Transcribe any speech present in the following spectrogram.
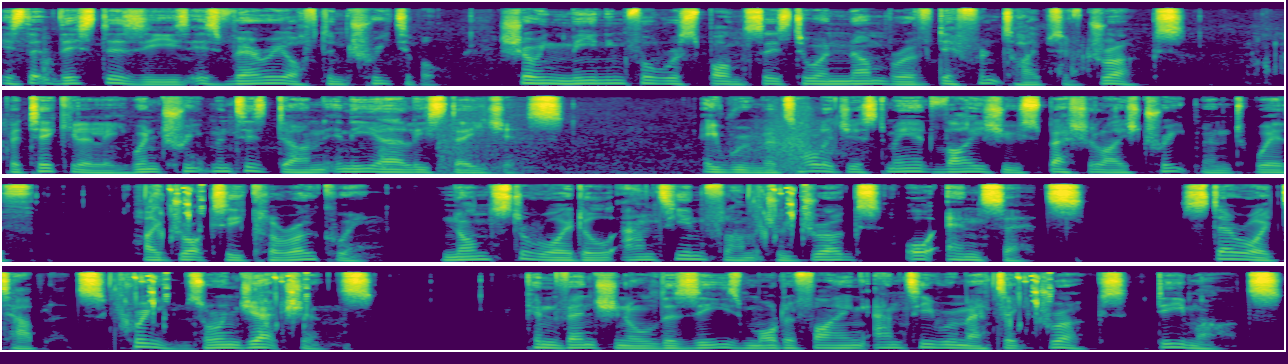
is that this disease is very often treatable, showing meaningful responses to a number of different types of drugs, particularly when treatment is done in the early stages. A rheumatologist may advise you specialized treatment with hydroxychloroquine, non-steroidal anti-inflammatory drugs or NSAIDs, steroid tablets, creams or injections, conventional disease-modifying anti-rheumatic drugs, DMARDs,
